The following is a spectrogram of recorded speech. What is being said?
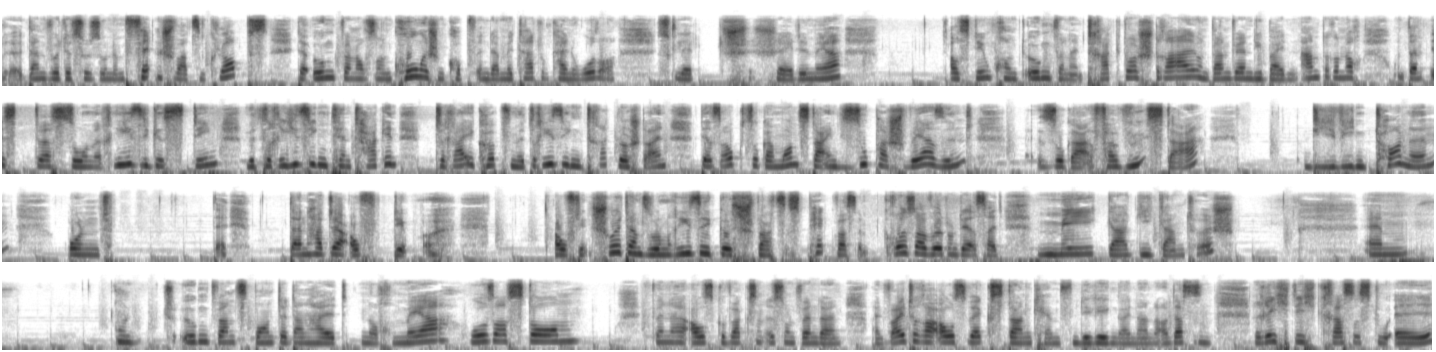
äh, dann wird er zu so einem fetten schwarzen Klops, der irgendwann auch so einen komischen Kopf in der Mitte hat und keine Wurzel-Schädel mehr aus dem kommt irgendwann ein Traktorstrahl und dann werden die beiden anderen noch und dann ist das so ein riesiges Ding mit riesigen Tentakeln, drei Köpfen mit riesigen Traktorstrahlen. Der saugt sogar Monster ein, die super schwer sind, sogar Verwüster. Die wiegen Tonnen und dann hat er auf dem auf den Schultern so ein riesiges schwarzes Pack, was größer wird und der ist halt mega gigantisch. Ähm, und irgendwann spawnt er dann halt noch mehr Rosa Storm, wenn er ausgewachsen ist und wenn dann ein weiterer auswächst, dann kämpfen die gegeneinander. Und das ist ein richtig krasses Duell.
